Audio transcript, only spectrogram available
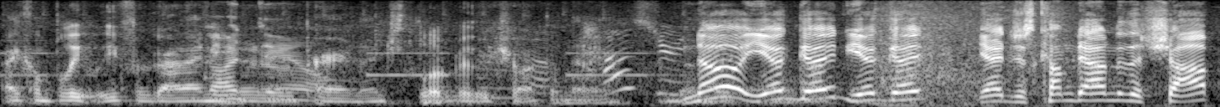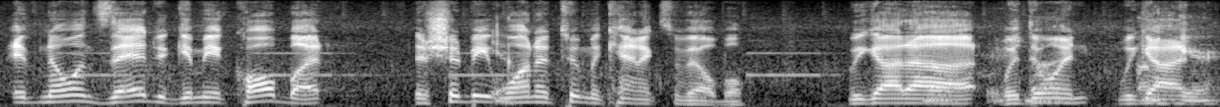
I completely forgot I needed a repair and I just pulled over the truck and then. No, you're good. You're good. Yeah, just come down to the shop. If no one's there, just give me a call. But there should be Yeah. one or two mechanics available. We got uh, there's we're not. doing. We I'm got. here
